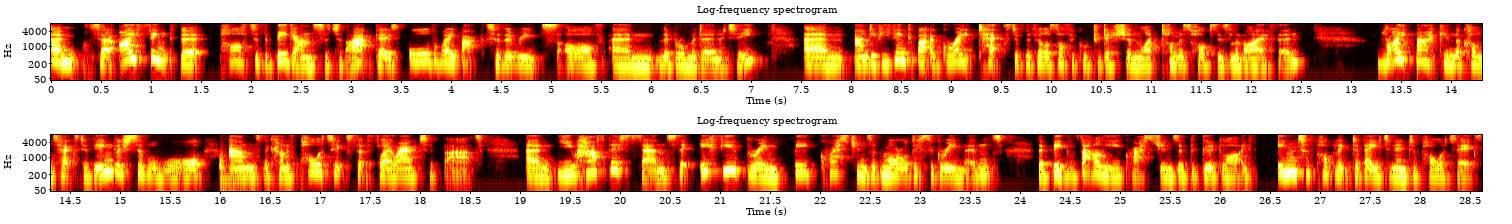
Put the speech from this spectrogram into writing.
Um, so I think that part of the big answer to that goes all the way back to the roots of um, liberal modernity. Um, and if you think about a great text of the philosophical tradition like Thomas Hobbes's Leviathan, right back in the context of the English Civil War and the kind of politics that flow out of that, um, you have this sense that if you bring big questions of moral disagreement, the big value questions of the good life into public debate and into politics,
